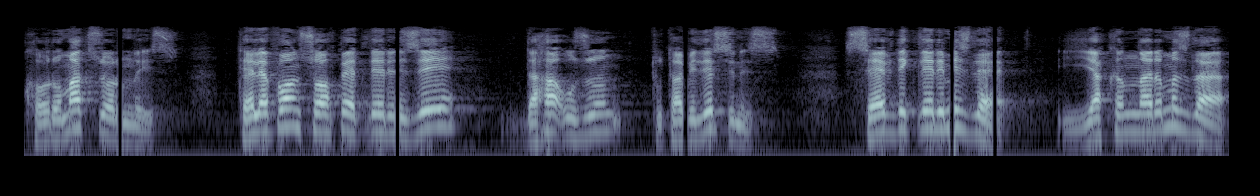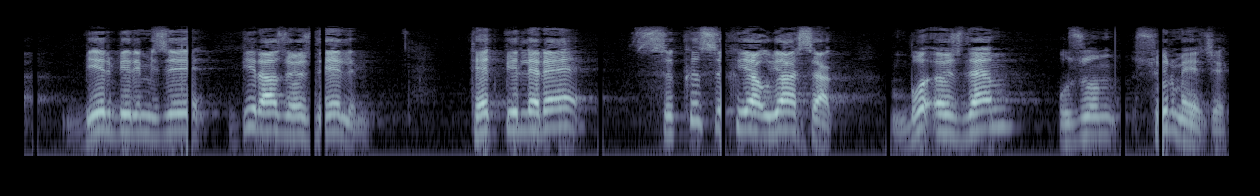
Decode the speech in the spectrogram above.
korumak zorundayız. telefon sohbetlerinizi daha uzun tutabilirsiniz. Sevdiklerimizle, yakınlarımızla birbirimizi biraz özleyelim. Tedbirlere sıkı sıkıya uyarsak bu özlem uzun sürmeyecek.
